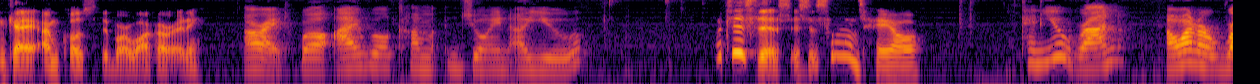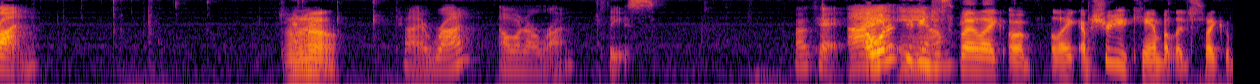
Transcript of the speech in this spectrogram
Okay, I'm close to the boardwalk already. All right. Well, I will come join you. What is this? Is this someone's hail? Can you run? I want to run. I don't Can I? know. Can I run? I want to run, please. Okay, I, I, wonder if you can just buy like a like I'm sure you can, but like just like a,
